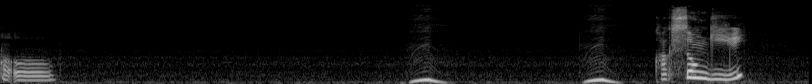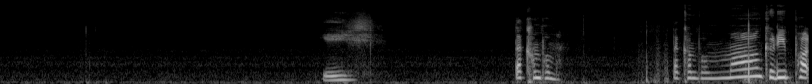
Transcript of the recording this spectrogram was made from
어어. 각성기? 에이. 딱한 번만. 딱 한 번만 그리파.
